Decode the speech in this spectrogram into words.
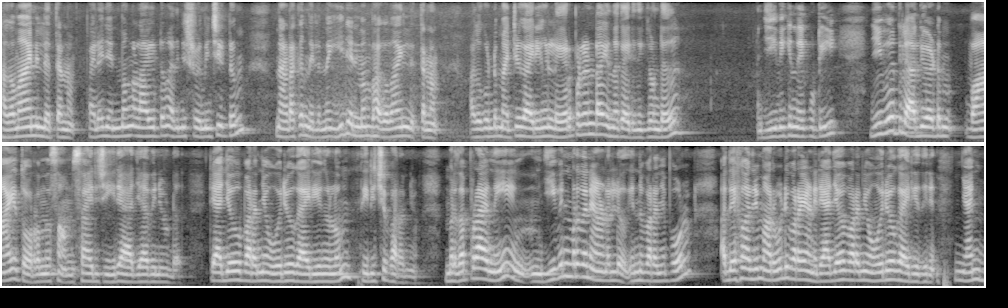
ഭഗവാനിലെത്തണം. പല ജന്മങ്ങളായിട്ടും അതിന് ശ്രമിച്ചിട്ടും നടക്കുന്നില്ലെന്ന് ഈ ജന്മം ഭഗവാനിലെത്തണം. അതുകൊണ്ട് മറ്റു കാര്യങ്ങളിൽ ഏർപ്പെടേണ്ട എന്ന് കരുതിക്കൊണ്ട് ജീവിക്കുന്ന ഈ കുട്ടി ജീവിതത്തിൽ ആദ്യമായിട്ടും വായ തുറന്ന് സംസാരിച്ച് ഈ രാജാവിനോട്. രാജാവ് പറഞ്ഞ ഓരോ കാര്യങ്ങളും തിരിച്ചു പറഞ്ഞു. മൃതപ്രായ നീ ജീവൻ മൃതനാണല്ലോ എന്ന് പറഞ്ഞപ്പോൾ അദ്ദേഹം അതിന് മറുപടി പറയാണ്. രാജാവ് പറഞ്ഞ ഓരോ കാര്യത്തിനും ഞാൻ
